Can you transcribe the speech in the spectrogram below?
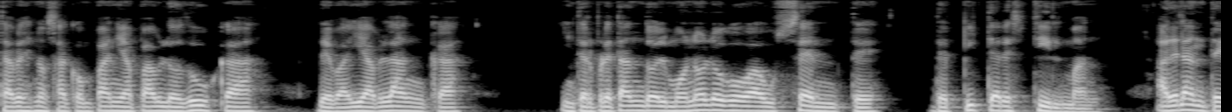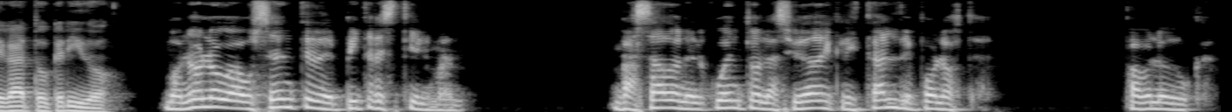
Esta vez nos acompaña Pablo Duca de Bahía Blanca, interpretando el monólogo ausente de Peter Stillman. Adelante, gato querido. Monólogo ausente de Peter Stillman, basado en el cuento La ciudad de cristal de Paul Auster. Pablo Duca.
